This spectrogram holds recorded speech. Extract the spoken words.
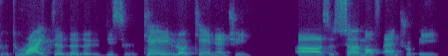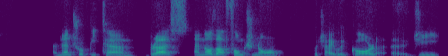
to, to write the, the, the, this K log K energy as the sum of entropy, an entropy term, plus another functional, which I will call uh, G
